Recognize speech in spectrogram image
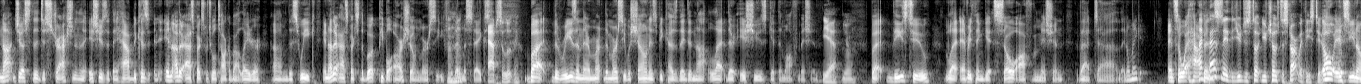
not just the distraction and the issues that they have, because in, in other aspects, which we'll talk about later um, this week, in other aspects of the book, people are shown mercy for their mistakes. Absolutely. But the reason their mer- the mercy was shown is because they did not let their issues get them off mission. Yeah. Yeah. But these two let everything get so off of mission that uh, they don't make it. And so what happens? I'm fascinated that you just you chose to start with these two. Oh, it's you know,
